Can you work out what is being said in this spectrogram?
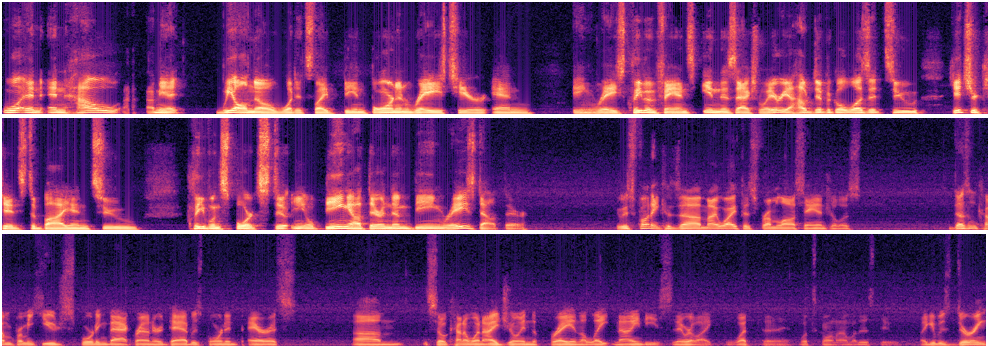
Well, and and how I mean, we all know what it's like being born and raised here and being raised Cleveland fans in this actual area. How difficult was it to get your kids to buy into Cleveland sports, still, you know, being out there and them being raised out there? It was funny because uh, my wife is from Los Angeles. Doesn't come from a huge sporting background. Her dad was born in Paris. Um, so kind of when I joined the fray in the late '90s, they were like, "What the? What's going on with this dude?" Like it was during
